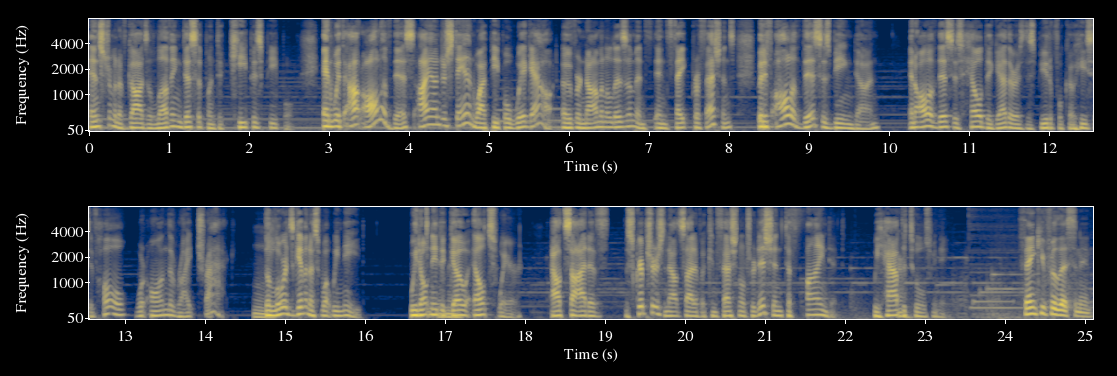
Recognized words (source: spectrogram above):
instrument of God's loving discipline to keep his people. And without all of this, I understand why people wig out over nominalism and, and fake professions. But if all of this is being done and all of this is held together as this beautiful, cohesive whole, we're on the right track. Mm. The Lord's given us what we need. We don't need Amen. to go elsewhere outside of the scriptures and outside of a confessional tradition to find it. We have the tools we need. Thank you for listening.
